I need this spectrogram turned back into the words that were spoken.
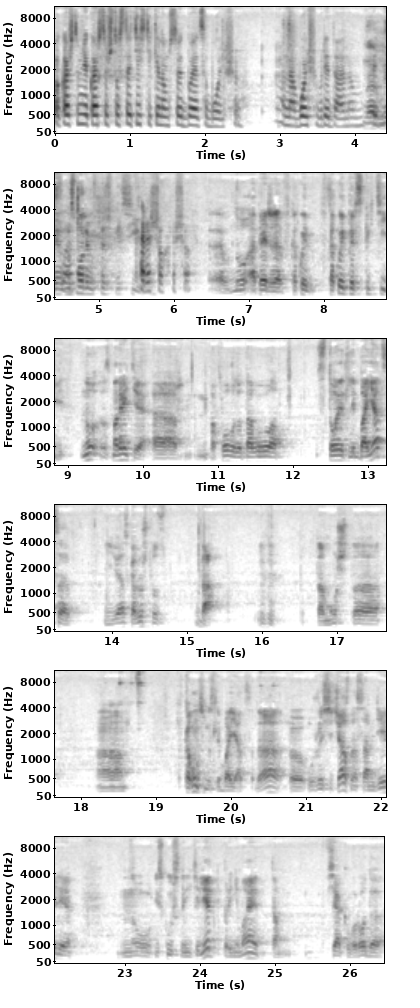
Пока что мне кажется, что статистики нам стоит бояться больше. Она больше вреда нам да, мы, мы смотрим в перспективе. Хорошо, хорошо. Э, ну, опять же, в какой, в какой перспективе? Ну, смотрите, э, по поводу того, стоит ли бояться, я скажу, что да. Угу. Потому что э, в каком смысле бояться, да? Уже сейчас, на самом деле, ну, искусственный интеллект принимает там всякого рода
